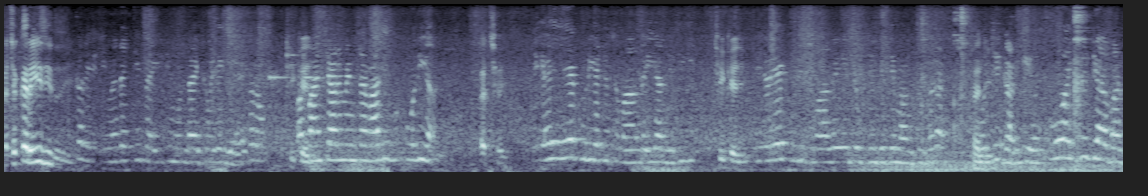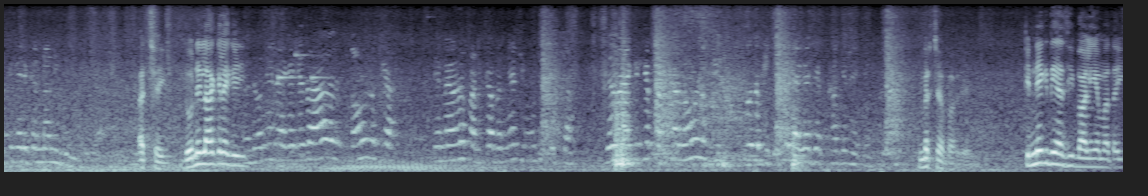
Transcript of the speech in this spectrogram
ਅੱਛਾ ਘਰੇ ਹੀ ਸੀ ਤੁਸੀਂ? ਘਰੇ ਸੀ ਮੈਂ ਤਾਂ ਇੱਥੇ ਪਈ ਸੀ ਮੁੰਡਾ ਇੱਕ ਵਜੇ ਗਿਆ ਘਰੋਂ। ਠੀਕ ਹੈ ਜੀ। ਪੰਜ ਚਾਰ ਮਿੰਟਾਂ ਬਾਅਦ ਹੀ ਉਹਦੀ ਆ ਗਈ। ਅੱਛਾ ਜੀ। ਤੇ ਇਹ ਇਹ ਕੁੜੀ ਇੱਥੇ ਸਮਾਨ ਲਈ ਜਾਂਦੀ ਸੀ ਠੀਕ ਹੈ ਜੀ। ਤੇ ਜਦੋਂ ਇਹ ਕੁੜੀ ਸਮਾਨ ਲਈ ਜੋ ਜਿੱਦੇ ਜਿੱਦੇ ਮੰਗ ਤੋਂ ਬੜਾ ਹਾਂਜੀ। ਉੱਥੇ ਗੜ ਗਈ। ਉਹ ਉਹ ਇੱਥੇ ਜਾ ਵੜ ਕੇ ਮੇਰੇ ਕੰਨਾਂ ਨਹੀਂ ਦਿੰਦੀ। ਅੱਛਾ ਜੀ। ਦੋਨੇ ਲਾ ਕੇ ਲੈ ਗਏ ਜੀ? ਦੋਨੇ ਲੈ ਕੇ ਜਦੋਂ ਆ ਲਾਉਣ ਲੱਗਿਆ। ਤੇ ਮੈਂ ਉਹਦਾ ਪਟਕਾ ਬੰਨਿਆ ਸੀ ਮੂੰਹ ਤੇ ਕੁੱਤਾ ਜਦੋਂ ਲੈ ਕੇ ਕਿ ਪਟਕਾ ਲਾਉਣ ਲੱਗੀ ਤੇ ਉਹਦਾ ਖਿੱਚ ਕੇ ਲੈ ਗਿਆ ਤੇ ਅੱਖਾਂ 'ਚ ਲੈ ਕੇ ਮਿਰਚਾਂ ਪਾ ਗਏ ਕਿੰਨੇ ਕੁ ਦੀਆਂ ਸੀ ਬਾਲੀਆਂ ਮਾਤਾ ਜੀ?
